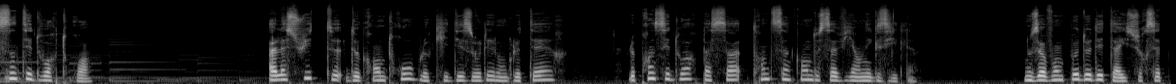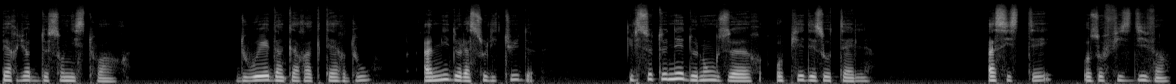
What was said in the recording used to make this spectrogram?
Saint-Édouard III. À la suite de grands troubles qui désolaient l'Angleterre, le prince Édouard passa 35 ans de sa vie en exil. Nous avons peu de détails sur cette période de son histoire. Doué d'un caractère doux, ami de la solitude, il se tenait de longues heures au pied des autels, assistait aux offices divins,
